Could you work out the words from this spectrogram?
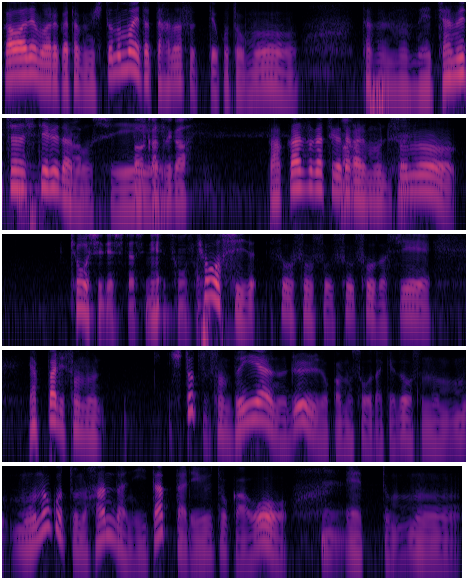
側でもあるから多分人の前に立って話すっていうことも多分もうめちゃめちゃしてるだろうし、場数が。場数が違う。まあだからもうその、教師でしたしねそもそも。教師だそうそうそうそうそうだしやっぱりその一つその VR のルールとかもそうだけどそのも物事の判断に至った理由とかをうん。えっともう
